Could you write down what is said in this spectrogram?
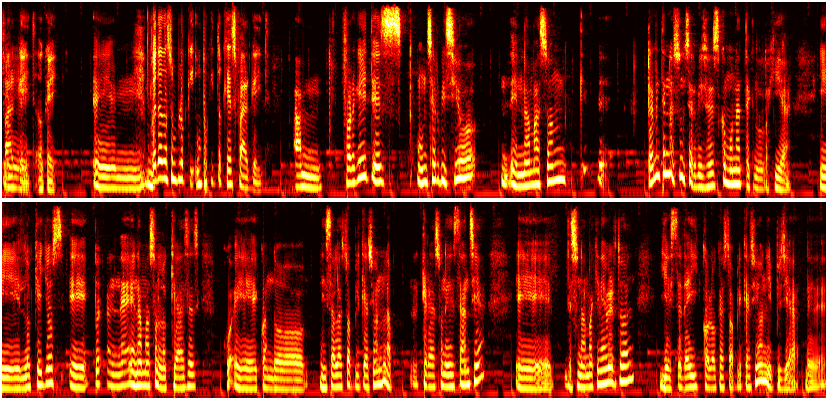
Fargate, ok. Eh, Cuéntanos un, un poquito qué es Fargate. Am, Fargate es un servicio en Amazon. que, eh, realmente no es un servicio, es como una tecnología. Y lo que ellos eh, en, Amazon lo que haces cu- eh, cuando instalas tu aplicación, la- creas una instancia, eh, es una máquina virtual y este de ahí colocas tu aplicación y pues ya de-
